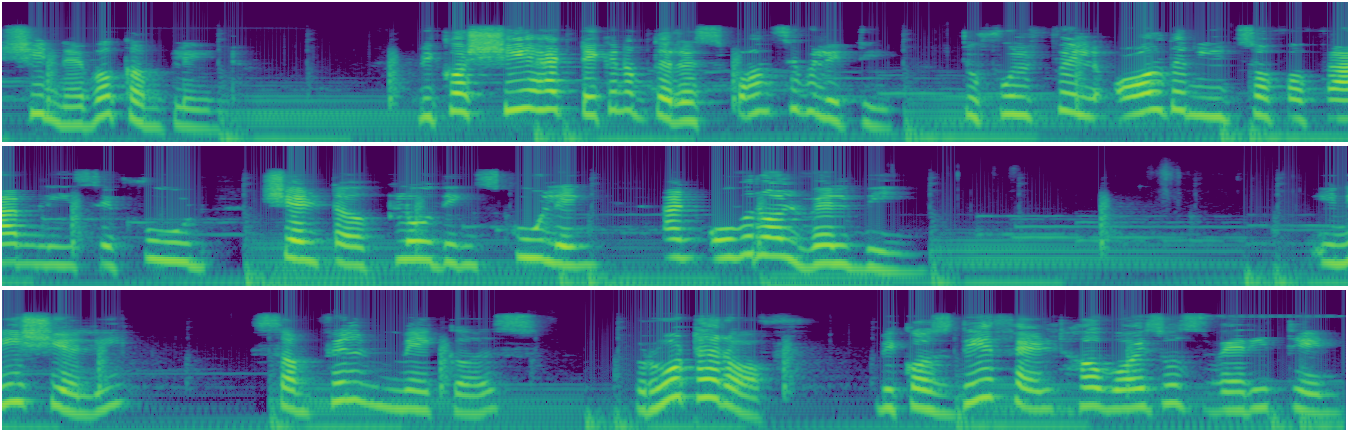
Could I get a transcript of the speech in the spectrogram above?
She never complained because she had taken up the responsibility to fulfill all the needs of her family, say food, shelter, clothing, schooling, and overall well being. Initially, some filmmakers wrote her off because they felt her voice was very thin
